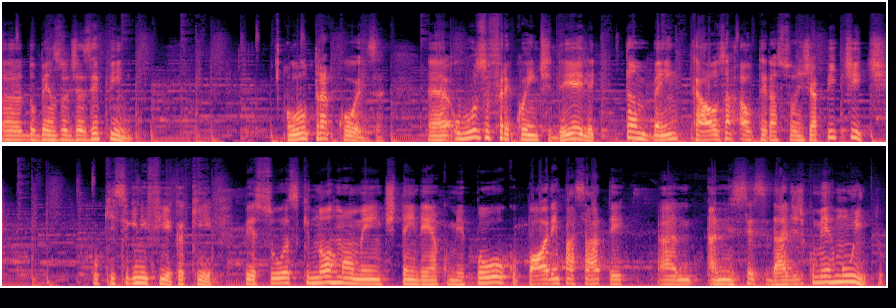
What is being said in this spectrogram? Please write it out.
uh, do benzodiazepínico. Outra coisa, é, o uso frequente dele também causa alterações de apetite, o que significa que pessoas que normalmente tendem a comer pouco podem passar a ter a, a necessidade de comer muito,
